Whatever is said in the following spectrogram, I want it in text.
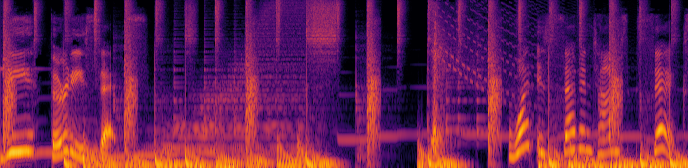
B. 36 What is 7 times 6?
